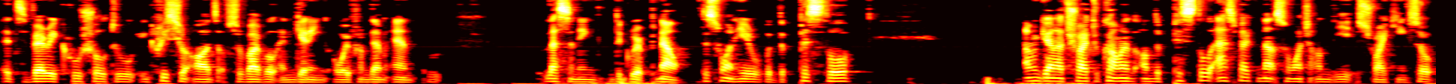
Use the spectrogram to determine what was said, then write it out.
it's very crucial to increase your odds of survival and getting away from them and lessening the grip. Now, this one here with the pistol, I'm gonna try to comment on the pistol aspect, not so much on the striking. So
